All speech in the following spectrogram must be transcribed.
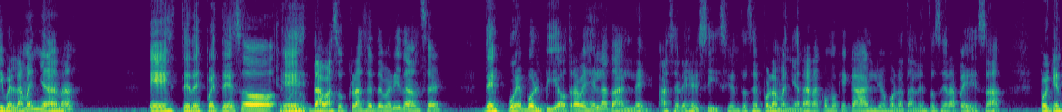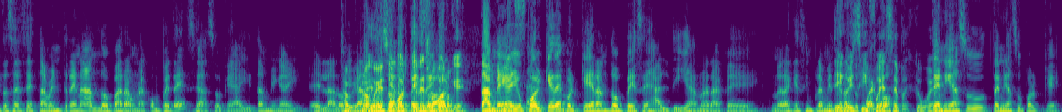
iba en la mañana, este, después de eso eh, bueno. daba sus clases de belly dancer, después volvía otra vez en la tarde a hacer ejercicio, entonces por la mañana era como que cardio, por la tarde entonces era pesa, porque entonces se estaba entrenando para una competencia, eso que ahí también hay en la Está lógica no, de Eso Eso por- tiene su porqué. También hay un porqué de porque eran dos veces al día, no era que, no era que simplemente Digo, era y su si cuerpo. fuese, pues qué bueno. tenía su tenía su porqué.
